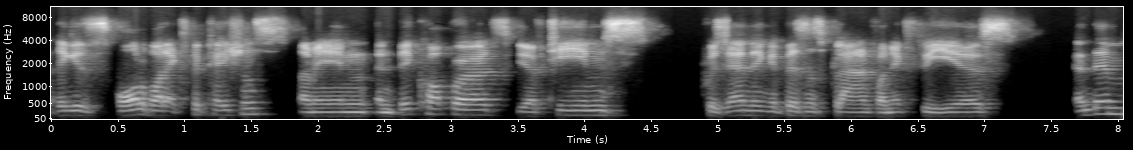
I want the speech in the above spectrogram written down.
I think it's all about expectations. I mean, in big corporates, you have teams presenting a business plan for next three years, and they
